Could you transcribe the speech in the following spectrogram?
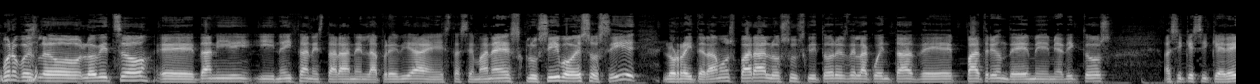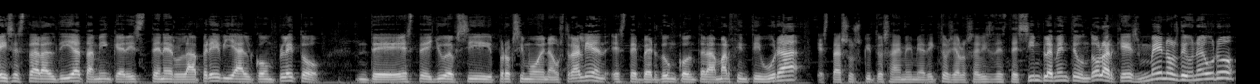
Bueno, pues lo, dicho, eh, Dani y Nathan estarán en la previa esta semana exclusivo, eso sí, lo reiteramos para los suscriptores de la cuenta de Patreon de MM Adictos. Así que si queréis estar al día, también queréis tener la previa al completo de este UFC próximo en Australia, este Verdún contra Marcin Tibura. Está suscritos a MM Adictos, ya lo sabéis, desde simplemente un dólar, que es menos de un euro.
